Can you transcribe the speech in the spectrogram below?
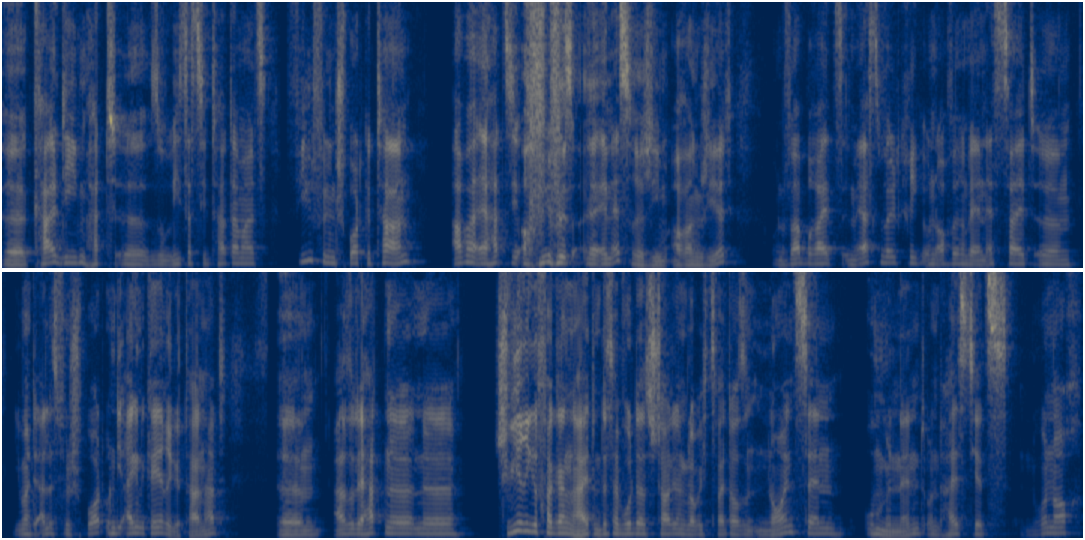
Äh, Karl Diem hat, äh, so hieß das Zitat damals, viel für den Sport getan, aber er hat sich auch viel fürs NS-Regime arrangiert und war bereits im Ersten Weltkrieg und auch während der NS-Zeit ähm, jemand, der alles für Sport und die eigene Karriere getan hat. Ähm, also der hat eine, eine schwierige Vergangenheit und deshalb wurde das Stadion, glaube ich, 2019 umbenannt und heißt jetzt nur noch.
